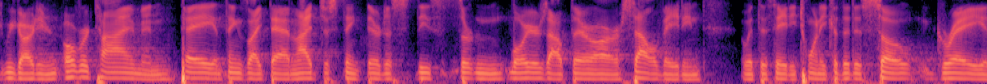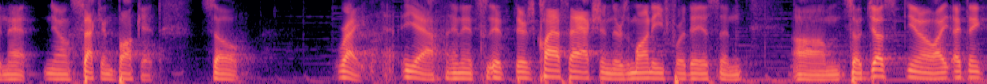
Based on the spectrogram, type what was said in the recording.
regarding overtime and pay and things like that. And I just think they're just these certain lawyers out there are salivating with this 80-20 because it is so gray in that you know second bucket. So, right, yeah, and it's it, there's class action, there's money for this, and um, so just you know I, I think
